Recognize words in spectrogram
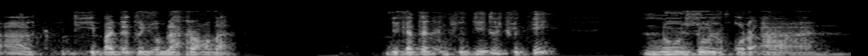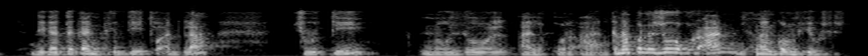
uh, cuti pada 17 Ramadan dikatakan cuti itu cuti nuzul Quran dikatakan cuti itu adalah cuti nuzul al-Quran. Kenapa nuzul Quran? Jangan confuse.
